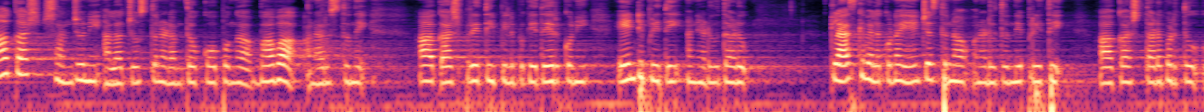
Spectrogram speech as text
ఆకాష్ సంజుని అలా చూస్తుండడంతో కోపంగా బావా అని అరుస్తుంది ఆకాష్ ప్రీతి పిలుపుకి తేరుకొని ఏంటి ప్రీతి? అని అడుగుతాడు. క్లాస్కి వెళ్ళకుండా ఏం చేస్తున్నావు? అని అడుగుతుంది ప్రీతి. ఆకాష్ తడపడుతూ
